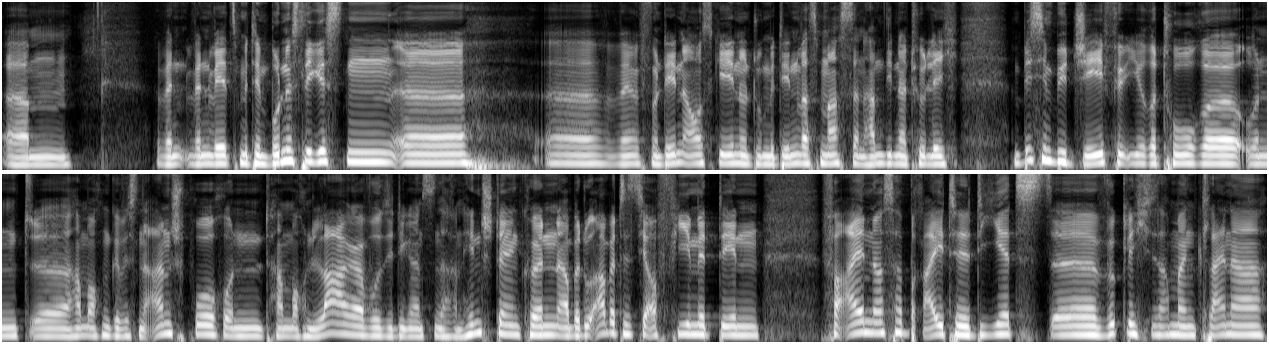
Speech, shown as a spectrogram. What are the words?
ähm, wenn, wenn wir jetzt mit den Bundesligisten äh, äh, wenn wir von denen ausgehen und du mit denen was machst, dann haben die natürlich ein bisschen Budget für ihre Tore und äh, haben auch einen gewissen Anspruch und haben auch ein Lager, wo sie die ganzen Sachen hinstellen können. Aber du arbeitest ja auch viel mit den Vereinen aus der Breite, die jetzt äh, wirklich, sag mal, ein kleiner,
